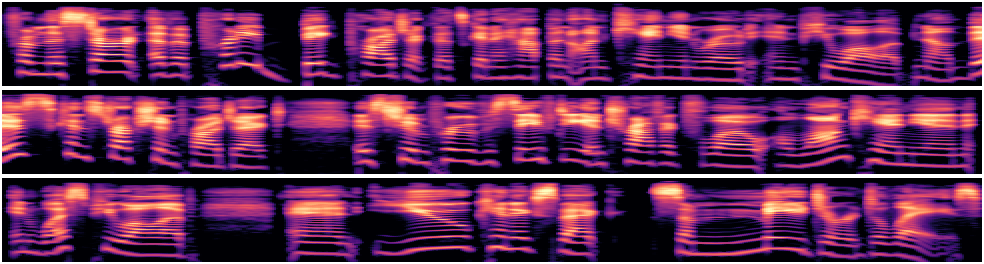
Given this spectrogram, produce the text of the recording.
from the start of a pretty big project that's going to happen on Canyon. Canyon Road in Puyallup. Now, this construction project is to improve safety and traffic flow along Canyon in West Puyallup, and you can expect some major delays.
